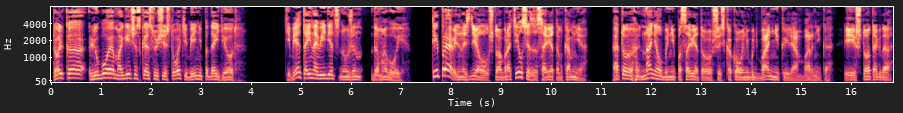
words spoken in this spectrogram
Только любое магическое существо тебе не подойдет. Тебе, тайновидец, нужен домовой. Ты правильно сделал, что обратился за советом ко мне. А то нанял бы, не посоветовавшись, какого-нибудь банника или амбарника. И что тогда?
